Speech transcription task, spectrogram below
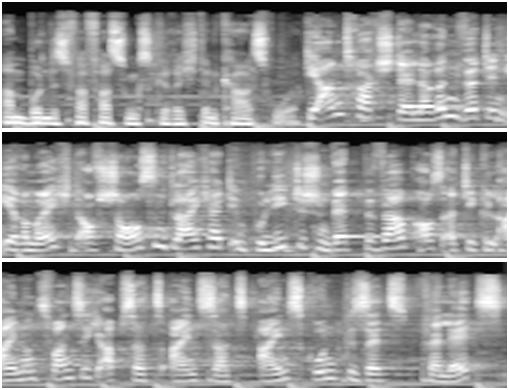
am Bundesverfassungsgericht in Karlsruhe. Die Antragstellerin wird in ihrem Recht auf Chancengleichheit im politischen Wettbewerb aus Artikel 21 Absatz 1 Satz 1 Grundgesetz verletzt.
